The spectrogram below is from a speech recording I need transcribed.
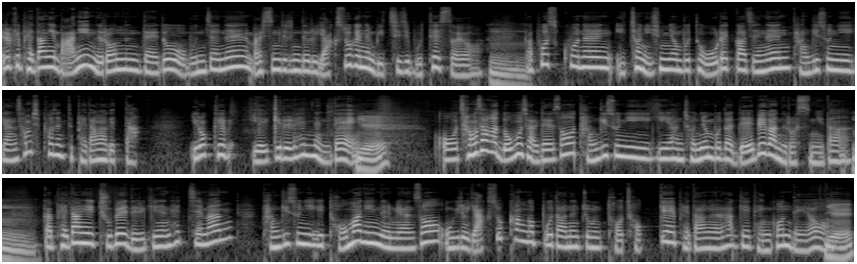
이렇게 배당이 많이 늘었는데도 문제는 말씀드린 대로 약속에는 미치지 못했어요. 음. 그러니까 포스코는 2020년부터 올해까지는 당기 순이익이 한 30% 배당하겠다. 이렇게 얘기를 했는데 예. 어, 장사가 너무 잘 돼서 당기 순이익이 한 전년보다 4배가 늘었습니다. 음. 그러니까 배당이 두배 늘기는 했지만 당기 순이익이 더 많이 늘면서 오히려 약속한 것보다는 좀 더 적게 배당을 하게 된 건데요. 예.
